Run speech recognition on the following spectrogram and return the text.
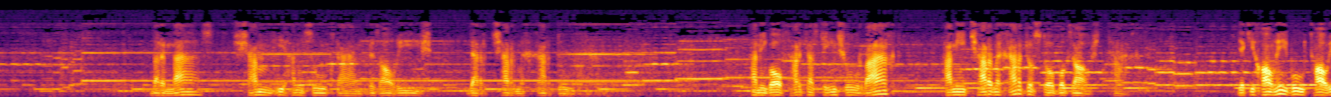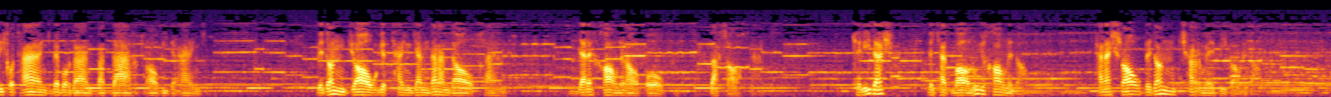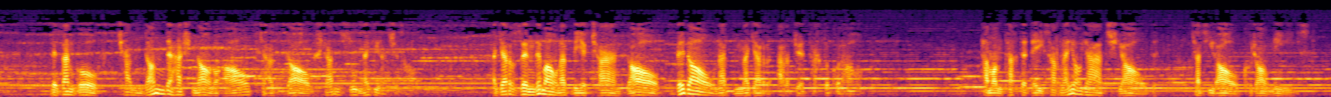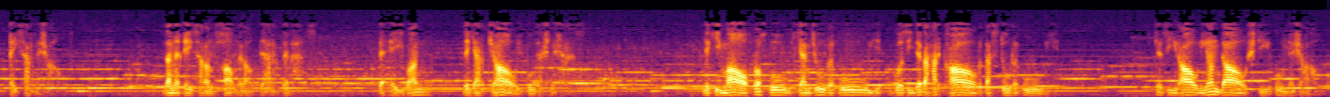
بر مست شمعی همی سوختند به زاریش در چرم خر همی گفت هر کس که این شور وقت همی چرم خر جست و بگذاشت. یکی خانه بود تاریک و تنگ ببردند و دخت را بیدرنگ. بدان جای تنگندر انداختند در خانه را قفل برساختند. کلیدش به کدبانوی خانه داد. تنش را بدان چرم بیگانه داد. به زن گفت چندان دهش نان و آب که از داشتن سو نگیرد شتاب. اگر زنده ماند به یک چند گاه بداند مگر ارج تخت و کلاه. همان تخت قیصر نیاید یاد کسی را کجا نیست قیصر نشاد زن قیصران خانه را در ببست به ایوان دگر جای بودش نشست. یکی ماه رخ بود گنجور اوی گزیده به هر کار دستور اوی. که زیرانیان داشتی او نژاد.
